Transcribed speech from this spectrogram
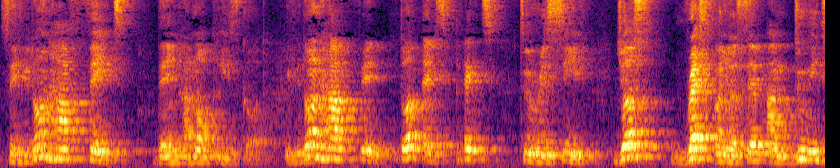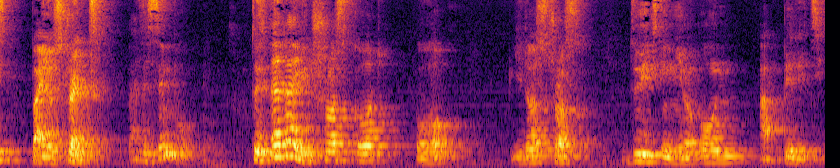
So if you don't have faith, then you cannot please God. If you don't have faith, don't expect to receive. Just rest on yourself and do it by your strength. That is simple. So it's either you trust God or you just trust, do it in your own ability.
